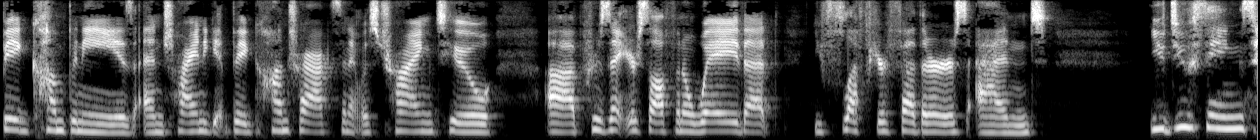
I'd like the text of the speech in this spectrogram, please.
big companies and trying to get big contracts. And it was trying to uh, present yourself in a way that you fluff your feathers and you do things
